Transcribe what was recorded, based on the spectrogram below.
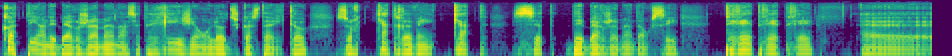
cotés en hébergement dans cette région-là du Costa Rica sur 84 sites d'hébergement. Donc, c'est très, très, très euh,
